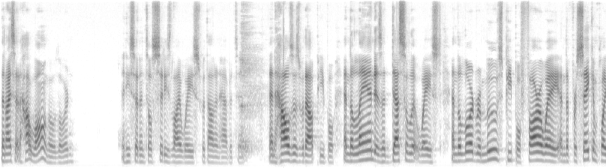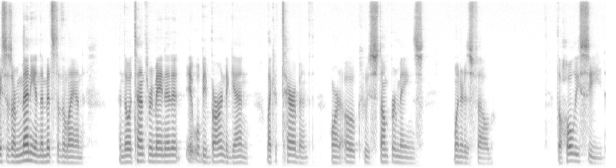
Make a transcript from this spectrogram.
Then I said, How long, O Lord? And he said, Until cities lie waste without inhabitant, and houses without people, and the land is a desolate waste, and the Lord removes people far away, and the forsaken places are many in the midst of the land. And though a tenth remain in it, it will be burned again, like a terebinth or an oak whose stump remains when it is felled. The holy seed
